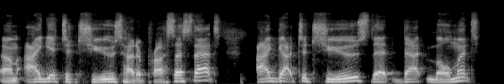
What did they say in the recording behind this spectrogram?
Um, I get to choose how to process that. I got to choose that that moment,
